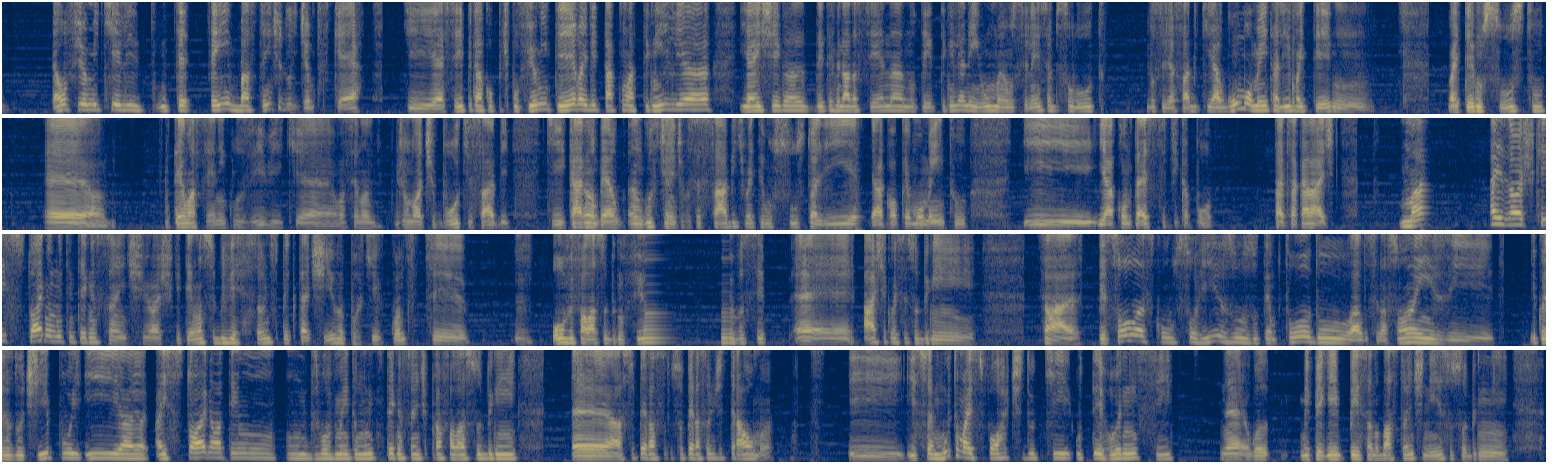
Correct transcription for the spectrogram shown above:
é um filme que ele te, tem bastante do jumpscare que é sempre na tipo, o filme inteiro ele tá com uma trilha e aí chega determinada cena, não tem trilha nenhuma, é um silêncio absoluto. Você já sabe que em algum momento ali vai ter um vai ter um susto. É, tem uma cena, inclusive, que é uma cena de um notebook, sabe? Que, caramba, é angustiante. Você sabe que vai ter um susto ali a qualquer momento e, e acontece e fica, pô, tá de sacanagem. Mas mas eu acho que a história é muito interessante. Eu acho que tem uma subversão de expectativa, porque quando você ouve falar sobre um filme, você é, acha que vai ser sobre, sei lá, pessoas com sorrisos o tempo todo, alucinações e, e coisa do tipo. E a, a história ela tem um, um desenvolvimento muito interessante para falar sobre é, a superação, superação de trauma. E isso é muito mais forte do que o terror em si. Né? Eu, me peguei pensando bastante nisso, sobre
